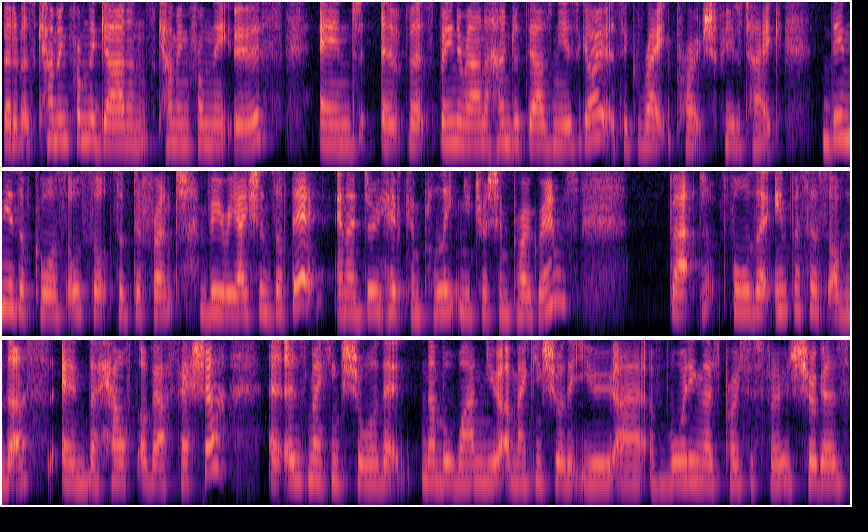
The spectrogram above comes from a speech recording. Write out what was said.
But if it's coming from the garden, it's coming from the earth, and if it's been around 100,000 years ago, it's a great approach for you to take. Then there's, of course, all sorts of different variations of that, and I do have complete nutrition programs. But for the emphasis of this and the health of our fascia, it is making sure that number one, you are making sure that you are avoiding those processed foods, sugars,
